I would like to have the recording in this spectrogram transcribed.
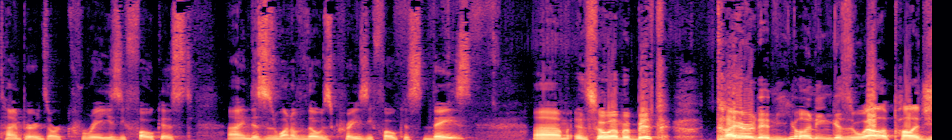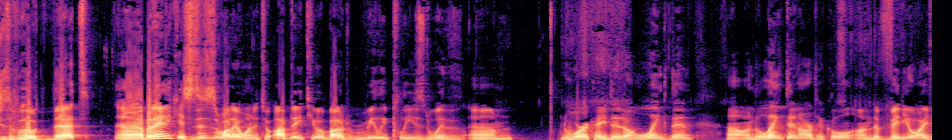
time periods are crazy focused. Uh, and this is one of those crazy focused days. Um, and so I'm a bit tired and yawning as well. Apologies about that. Uh, but in any case, this is what I wanted to update you about. Really pleased with um, the work I did on LinkedIn, uh, on the LinkedIn article, on the video I,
